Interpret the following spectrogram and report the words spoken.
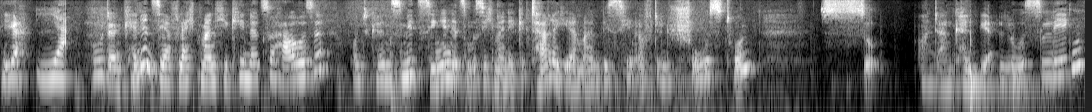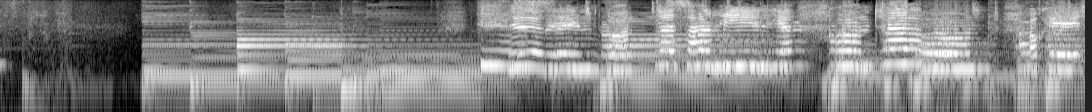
Ja. Ja. Gut, dann kennen es ja vielleicht manche Kinder zu Hause und können es mitsingen. Jetzt muss ich meine Gitarre hier mal ein bisschen auf den Schoß tun. So, und dann können wir loslegen. Wir sind Gottes Familie kunterbunt, auch ich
